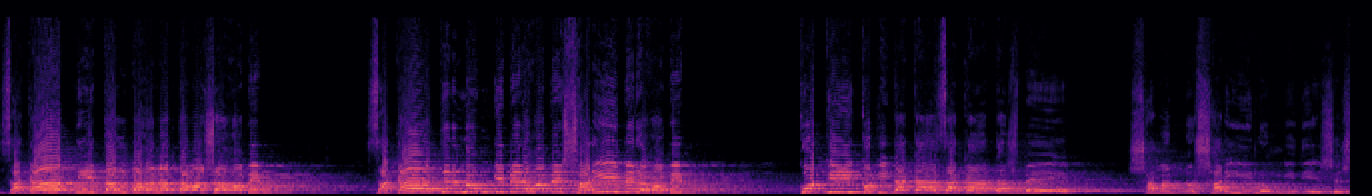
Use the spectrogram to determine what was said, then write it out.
জাকাত নিয়ে তালবাহানা তামাশা হবে জাকাতের লুঙ্গি বের হবে, শাড়ি বের হবে, কোটি কোটি টাকা জাকাত আসবে, সামান্য শাড়ি লুঙ্গি দিয়ে শেষ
